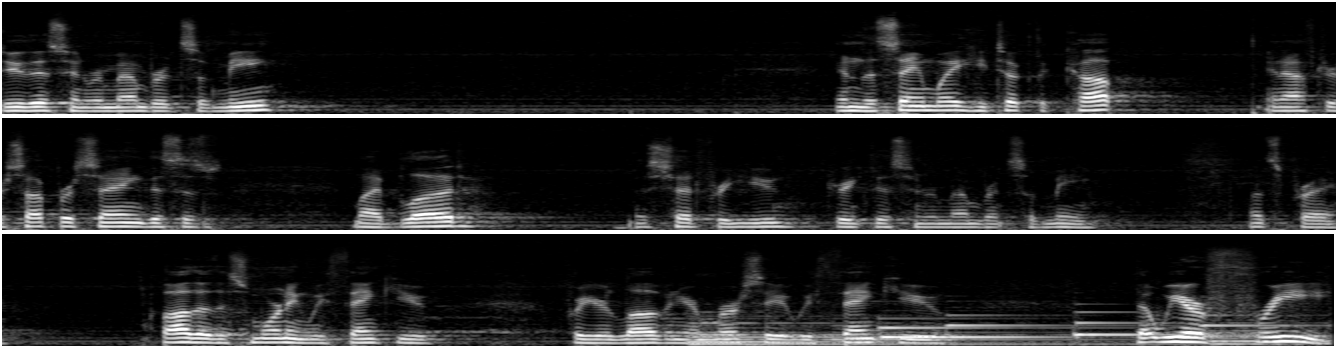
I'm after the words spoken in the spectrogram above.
Do this in remembrance of me. In the same way, he took the cup and after supper, saying, This is my blood, is shed for you. Drink this in remembrance of me. Let's pray. Father, this morning we thank you for your love and your mercy. We thank you that we are free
